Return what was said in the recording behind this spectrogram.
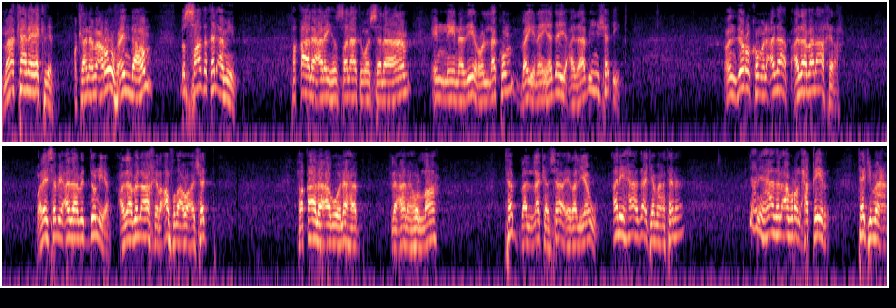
ما كان يكذب وكان معروف عندهم بالصادق الأمين. فقال عليه الصلاة والسلام إني نذير لكم بين يدي عذاب شديد. انذركم العذاب عذاب الآخرة. وليس بعذاب الدنيا عذاب الآخرة أفظع وأشد. فقال أبو لهب لعنه الله تبا لك سائر اليوم. ألهذا جمعتنا يعني هذا الأمر الحقير. تجمع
